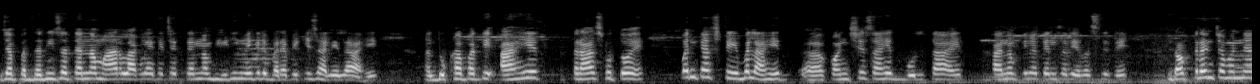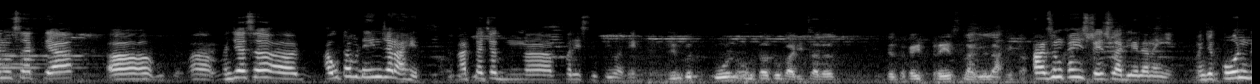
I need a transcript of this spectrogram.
ज्या पद्धतीचा त्यांना मार लागलाय त्याच्यात त्यांना ब्लिडिंग वगैरे बऱ्यापैकी झालेलं आहे. दुखापती आहेत त्रास होतोय पण त्या स्टेबल आहेत कॉन्शियस आहेत बोलता आहेत खाणं पिणं त्यांचं व्यवस्थित आहे. डॉक्टरांच्या म्हणण्यानुसार त्या म्हणजे असं आउट ऑफ डेंजर आहेत आताच्या परिस्थितीमध्ये. नेमकं कोण होता तो गाडी चालक? त्याचा काही ट्रेस लागलेला आहे का? अजून काही स्ट्रेस लागलेला नाहीये. म्हणजे कोण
